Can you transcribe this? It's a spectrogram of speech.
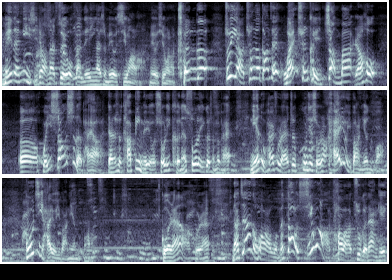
没能逆袭掉，那最后反贼应该是没有希望了，没有希望了，春哥。注意啊，春哥刚才完全可以丈八，然后呃回伤势的牌啊，但是他并没有，手里可能缩了一个什么牌，粘土拍出来，这估计手上还有一把粘土啊，估计还有一把粘土啊。果然啊，果然，那这样的话，我们倒希望啊，他把诸葛亮给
